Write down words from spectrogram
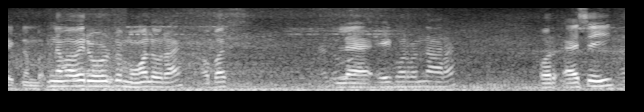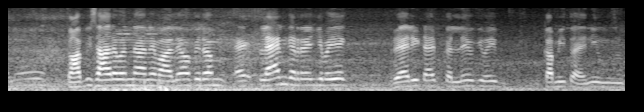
एक नंबर। नंबर भाई रोड पे मॉल हो रहा है और बस ले एक और बंदा आ रहा है। और ऐसे ही काफ़ी सारे बंदे आने वाले हैं और फिर हम प्लान कर रहे हैं कि भाई एक रैली टाइप कर ले क्योंकि भाई कमी तो है नहीं उन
